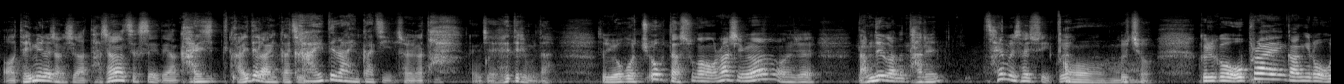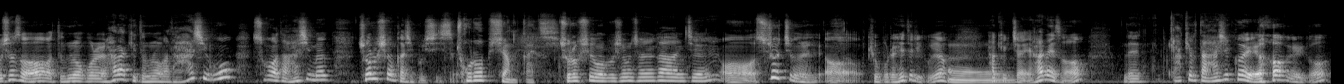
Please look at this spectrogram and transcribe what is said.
어 대미러 장씨가 다정한 섹스에 대한 가이, 가이드라인까지 가이드라인까지. 저희가 다 이제 해드립니다. 그래서 요거 쭉 다 수강을 하시면 어 이제 남들과는 다른 삶을 살 수 있고요. 오. 그렇죠. 그리고 오프라인 강의로 오셔서 등록을 한 학기 등록을 다 하시고 수강 다 하시면 졸업 시험까지 볼 수 있어요. 졸업 시험까지. 졸업 시험을 보시면 저희가 이제 어, 수료증을 어, 교부를 해드리고요. 오. 합격자에 한해서 네 합격 다 하실 거예요. 그리고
